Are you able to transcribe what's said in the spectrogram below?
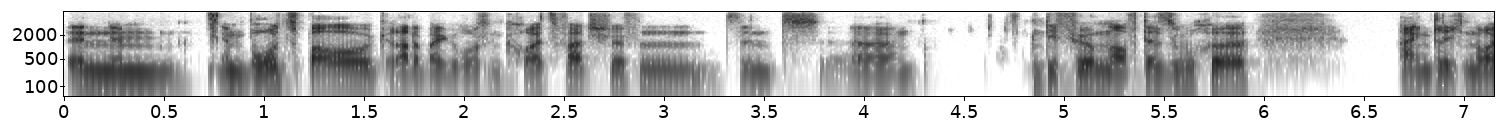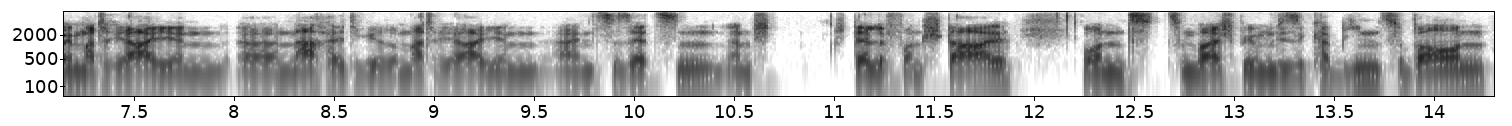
in dem, im Bootsbau, gerade bei großen Kreuzfahrtschiffen, sind äh, die Firmen auf der Suche, eigentlich neue Materialien, äh, nachhaltigere Materialien einzusetzen, Stelle von Stahl. Und zum Beispiel, um diese Kabinen zu bauen,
